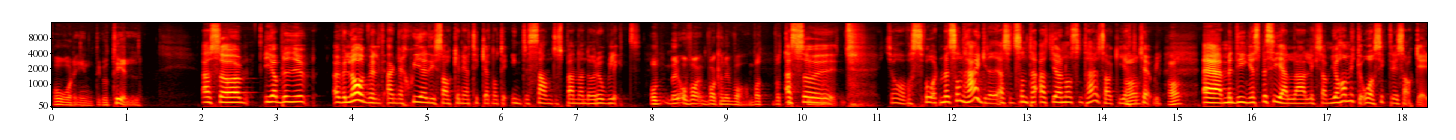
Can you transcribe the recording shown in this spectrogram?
får det inte gå till. Alltså, jag blir ju överlag väldigt engagerad i saker när jag tycker att något är intressant och spännande och roligt. Och, men, och vad, vad kan det vara? Vad, vad Alltså, du? ja vad svårt. Men sån här grej, alltså sånt här, att göra något sånt här sak är Ja. jättekul. Ja, Eh, men det är inga speciella, liksom, jag har mycket åsikter i saker.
